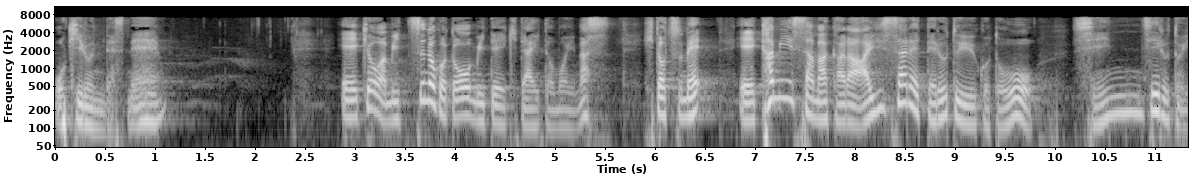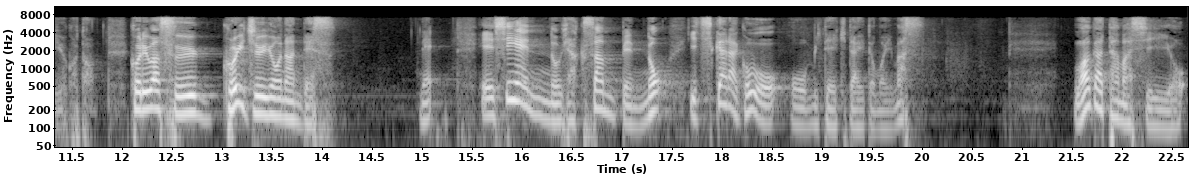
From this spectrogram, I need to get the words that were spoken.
起きるんですね。えー、今日は3つのことを見ていきたいと思います。1つ目、えー、神様から愛されてるということを信じるということ。これはすっごい重要なんです。ね。えー、詩篇の103編の1から5を見ていきたいと思います。我が魂よ、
